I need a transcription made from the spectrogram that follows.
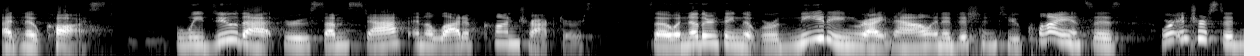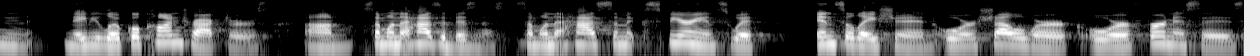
at no cost. Mm-hmm. we do that through some staff and a lot of contractors. So another thing that we're needing right now, in addition to clients, is we're interested in maybe local contractors, um, someone that has a business, someone that has some experience with insulation or shell work or furnaces,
